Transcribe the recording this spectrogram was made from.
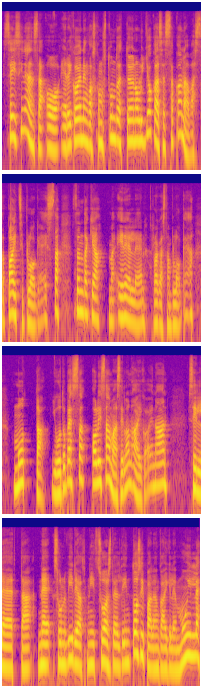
se ei sinänsä ole erikoinen, koska musta tuntuu, että on ollut jokaisessa kanavassa, paitsi blogeissa. Sen takia mä edelleen rakastan blogeja. Mutta YouTubessa oli sama silloin aikoinaan sille, että ne sun videot, niitä suositeltiin tosi paljon kaikille muille,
